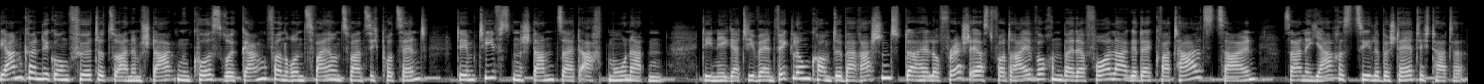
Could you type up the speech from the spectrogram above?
Die Ankündigung führte zu einem starken Kursrückgang von rund 22 Prozent, dem tiefsten Stand seit acht Monaten. Die negative Entwicklung kommt überraschend, da HelloFresh erst vor drei Wochen bei der Vorlage der Quartalszahlen seine Jahresziele bestätigt hatte.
